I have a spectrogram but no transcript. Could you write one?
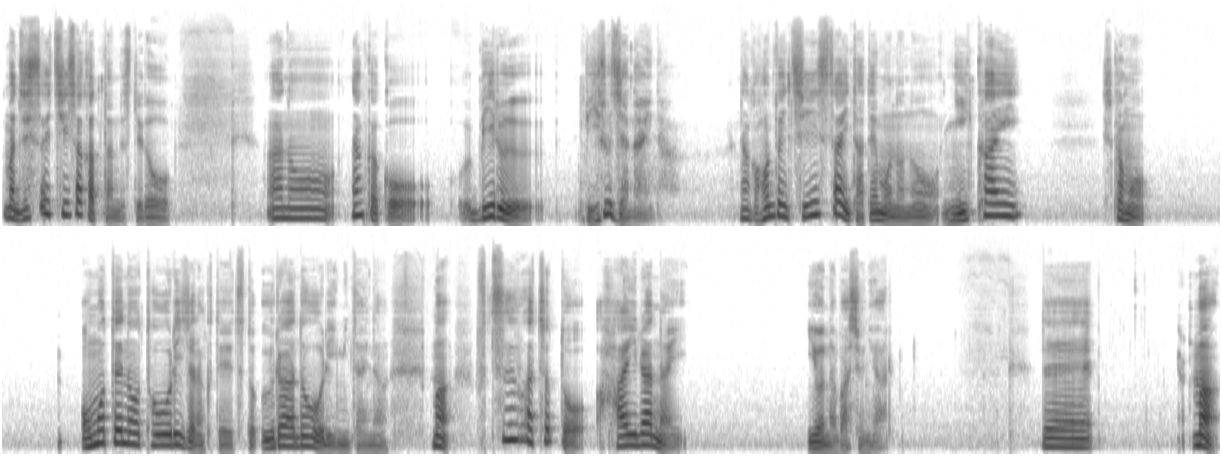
まあ実際小さかったんですけどあのなんかこうビルビルじゃないななんか本当に小さい建物の2階しかも表の通りじゃなくてちょっと裏通りみたいなまあ普通はちょっと入らないような場所にある。でまあ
